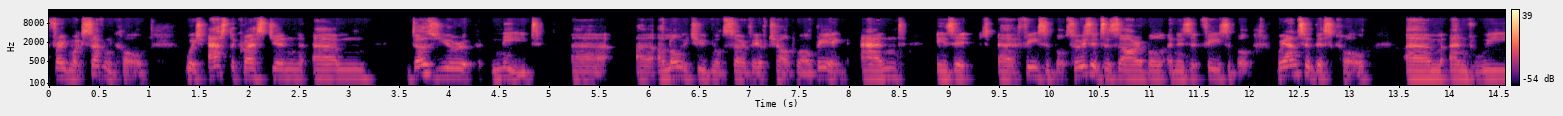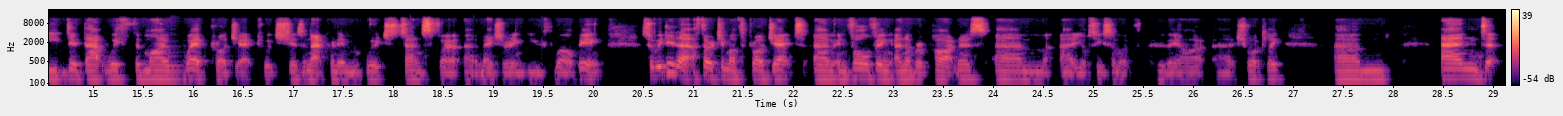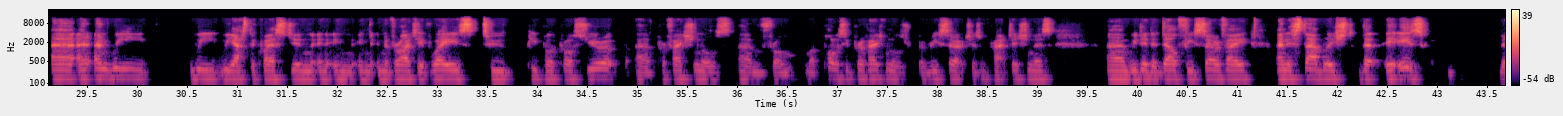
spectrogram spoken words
Framework 7 call, which asked the question, um, does Europe need uh, a longitudinal survey of child well-being? And is it uh, feasible? So is it desirable and is it feasible? We answered this call um, and we did that with the MyWeb project, which is an acronym which stands for uh, Measuring Youth Wellbeing. So we did a 30 month project um, involving a number of partners. Um, uh, you'll see some of who they are uh, shortly. Um, and, uh, and we we, we asked the question in, in, in a variety of ways to people across Europe, uh, professionals um, from policy professionals, researchers and practitioners. Uh, we did a Delphi survey and established that it is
